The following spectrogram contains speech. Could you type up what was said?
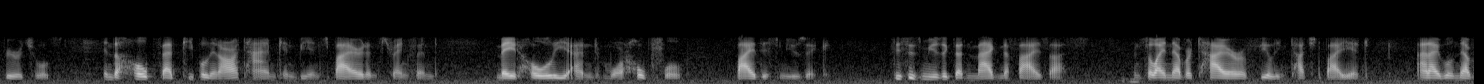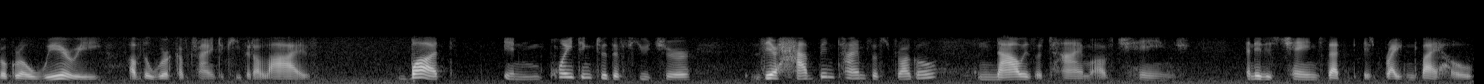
spirituals, in the hope that people in our time can be inspired and strengthened, made holy and more hopeful by this music. This is music that magnifies us, and so I never tire of feeling touched by it, and I will never grow weary of the work of trying to keep it alive. But in pointing to the future, there have been times of struggle. Now is a time of change. And it is change that is brightened by hope,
